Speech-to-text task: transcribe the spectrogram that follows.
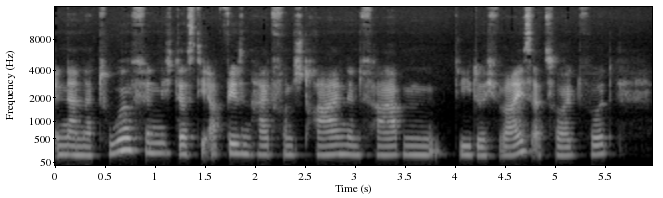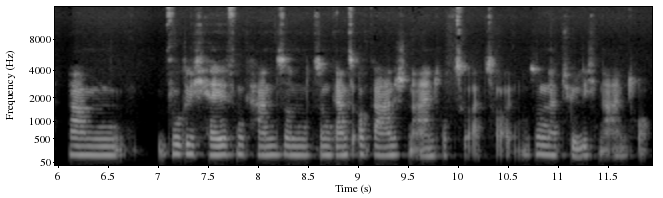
in der Natur finde ich, dass die Abwesenheit von strahlenden Farben, die durch Weiß erzeugt wird, ähm, wirklich helfen kann, so einen, so einen ganz organischen Eindruck zu erzeugen, so einen natürlichen Eindruck.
